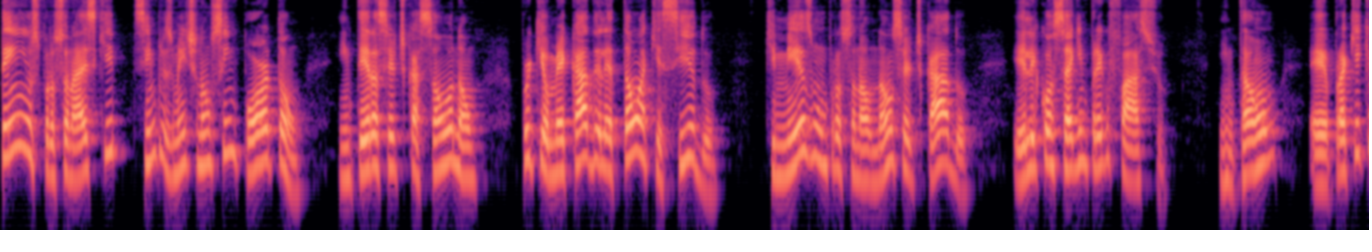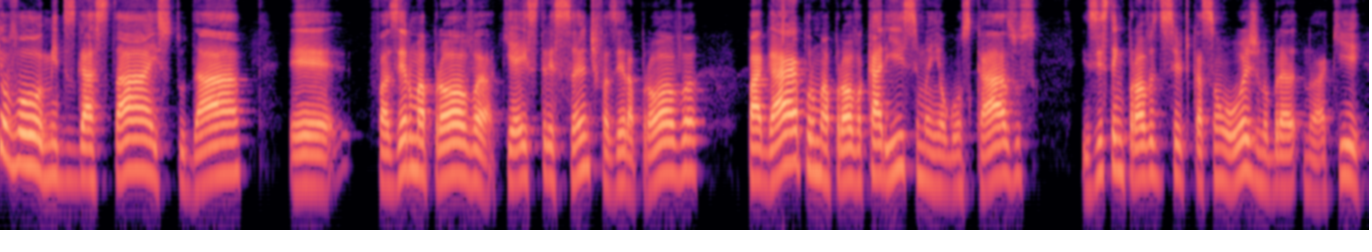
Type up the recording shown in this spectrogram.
tem os profissionais que simplesmente não se importam em ter a certificação ou não. Porque o mercado ele é tão aquecido que mesmo um profissional não certificado, ele consegue emprego fácil. Então, é, para que, que eu vou me desgastar, estudar, é, fazer uma prova que é estressante fazer a prova, pagar por uma prova caríssima em alguns casos. Existem provas de certificação hoje no, aqui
